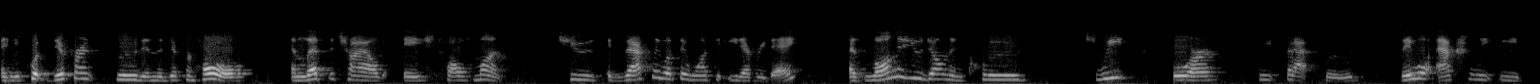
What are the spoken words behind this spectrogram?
and you put different food in the different holes and let the child aged 12 months choose exactly what they want to eat every day, as long as you don't include sweet or sweet fat foods, they will actually eat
